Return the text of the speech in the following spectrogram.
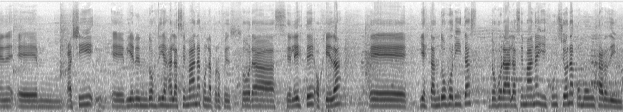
Em, allí eh, vienen dos días a la semana con la profesora Celeste Ojeda eh, y están dos horitas, dos horas a la semana y funciona como un jardín.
